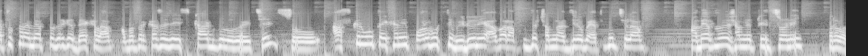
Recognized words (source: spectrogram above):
এতক্ষণ আমি আপনাদেরকে দেখালাম, আমাদের কাছে যে স্কার্টগুলো রয়েছে সো আজকের মতো এখানে পরবর্তী ভিডিও নিয়ে আবার আপনাদের সামনে হাজির হব। এতক্ষণ ছিলাম, আমি আপনাদের সামনে প্রিন্স রনি ধন্যবাদ।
